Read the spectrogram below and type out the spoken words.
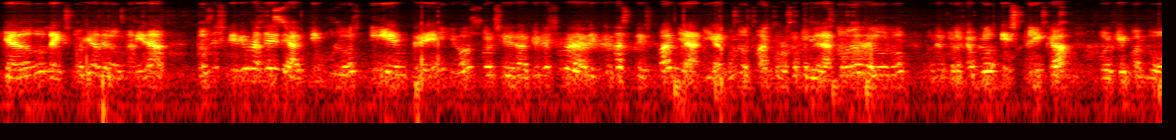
que ha dado la historia de la humanidad donde escribió una serie de artículos y entre ellos consideraciones sobre las riquezas de España y algunos más, por ejemplo, de la Torre del Oro, donde, por ejemplo, explica por qué cuando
